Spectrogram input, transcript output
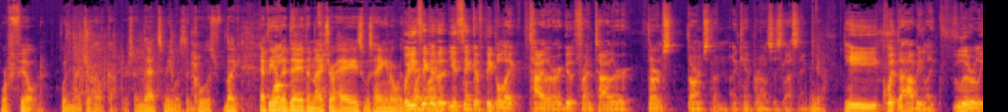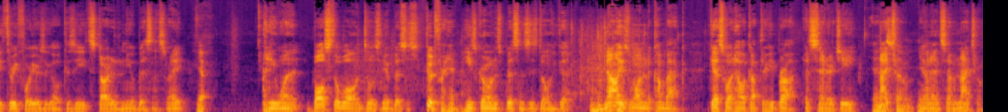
were filled with Nitro helicopters, and that to me was the coolest. Like at the end of the day, the Nitro haze was hanging over the. Well, you think line. of the, you think of people like Tyler, our good friend Tyler Therms, Tharmston. I can't pronounce his last name. Yeah. He quit the hobby like literally three, four years ago because he started a new business, right? Yeah. And he went balls to the wall into his new business. Good for him. He's growing his business. He's doing good. Mm-hmm. Now he's wanting to come back. Guess what helicopter he brought? A Synergy N7, Nitro, yeah. an N7 Nitro.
